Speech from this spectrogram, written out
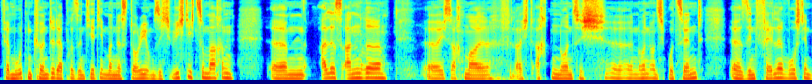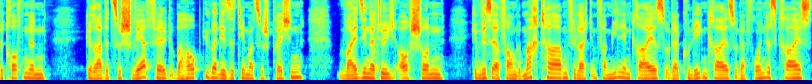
vermuten könnte, da präsentiert jemand eine Story, um sich wichtig zu machen. Ähm, alles andere, äh, ich sag mal vielleicht 98, äh, 99 Prozent, äh, sind Fälle, wo es den Betroffenen geradezu schwer fällt, überhaupt über dieses Thema zu sprechen, weil sie natürlich auch schon gewisse Erfahrungen gemacht haben, vielleicht im Familienkreis oder Kollegenkreis oder Freundeskreis.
